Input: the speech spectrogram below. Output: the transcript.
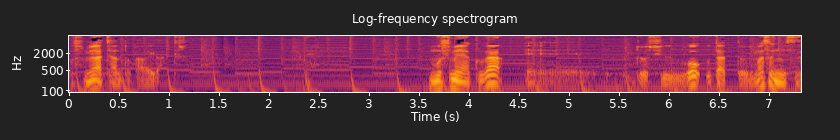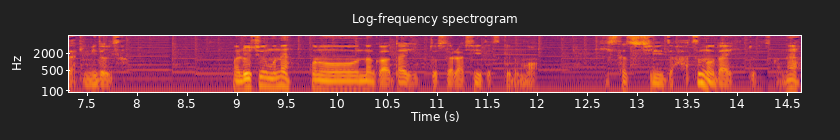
娘はちゃんと可愛がってる。ね、娘役が、えー、助手を歌っております西崎みどりさん。まあ、旅集もね、このなんか大ヒットしたらしいですけども、必殺シリーズ初の大ヒットですかね。ね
